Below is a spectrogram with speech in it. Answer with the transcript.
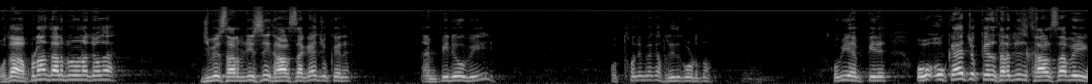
ਉਹਦਾ ਆਪਣਾ ਦਲ ਬਣਾਉਣਾ ਚਾਹੁੰਦਾ। ਜਿਵੇਂ ਸਰਬਜੀਤ ਸਿੰਘ ਖਾਲਸਾ ਕਹਿ ਚੁੱਕੇ ਨੇ ਐਮਪੀ ਨੇ ਉਹ ਵੀ, ਉੱਥੋਂ ਨੇ ਮੈਂ ਕਿਹਾ ਫਰੀਦਕੋਟ ਤੋਂ। ਉਹ ਵੀ ਐਮਪੀ ਨੇ। ਉਹ ਉਹ ਕਹਿ ਚੁੱਕੇ ਨੇ ਸਰਬਜੀਤ ਸਿੰਘ ਖਾਲਸਾ ਵੀ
